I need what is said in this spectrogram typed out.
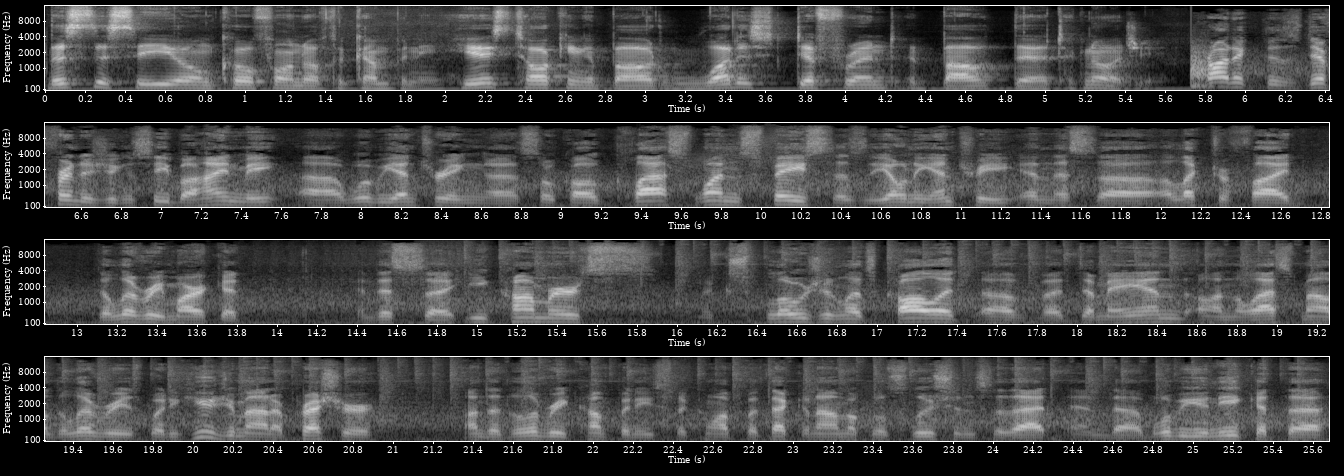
This is the CEO and co-founder of the company. He is talking about what is different about their technology. Product is different, as you can see behind me. Uh, we'll be entering a so-called Class One space as the only entry in this uh, electrified delivery market. And this uh, e-commerce explosion, let's call it, of uh, demand on the last mile deliveries, but a huge amount of pressure on the delivery companies to come up with economical solutions to that. And uh, we'll be unique at the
